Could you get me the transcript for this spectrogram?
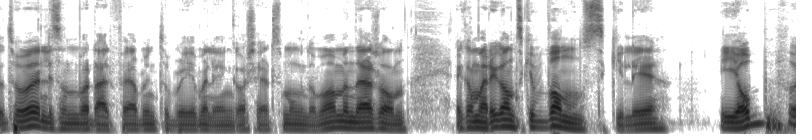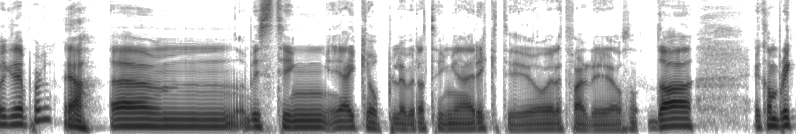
Jeg tror det liksom var derfor jeg begynte å bli veldig engasjert som ungdom òg, men det er sånn Jeg kan være ganske vanskelig i jobb, for eksempel. ja. Um, hvis ting, jeg ikke opplever at ting er riktig og rettferdig og sånn. Da jeg kan bli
